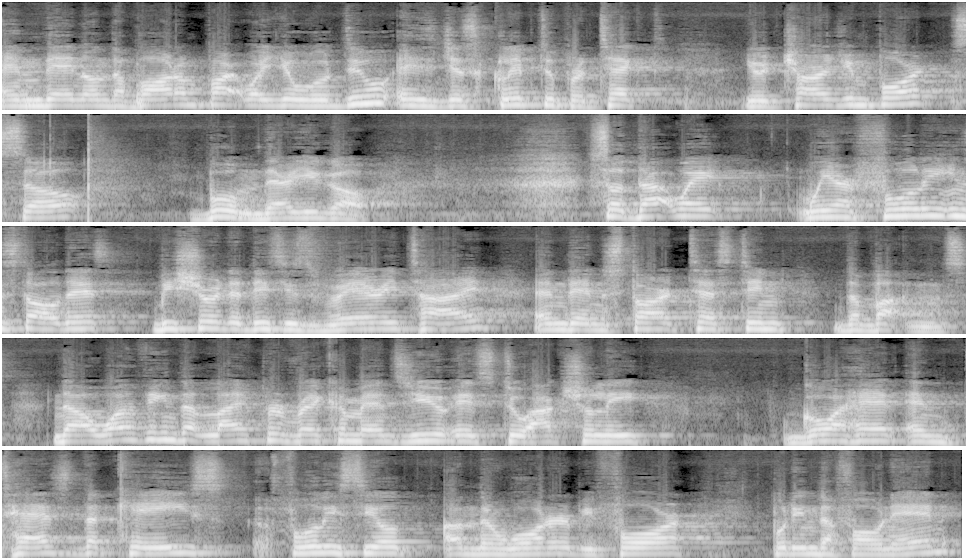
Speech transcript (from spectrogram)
And then on the bottom part what you will do is just clip to protect your charging port. So boom, there you go. So that way we are fully installed this. Be sure that this is very tight and then start testing the buttons. Now one thing that LifeProof recommends you is to actually go ahead and test the case fully sealed underwater before putting the phone in.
